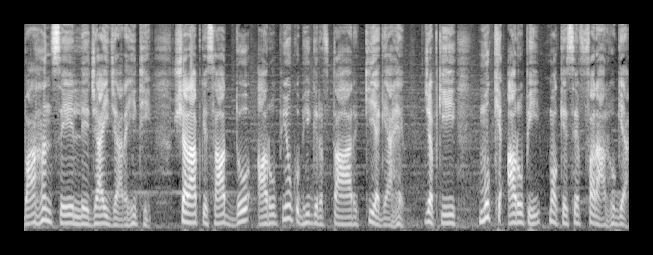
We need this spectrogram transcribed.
वाहन से ले जाई जा रही थी। शराब के साथ दो आरोपियों को भी गिरफ़्तार किया गया है। जबकि मुख्य आरोपी मौके से फरार हो गया।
